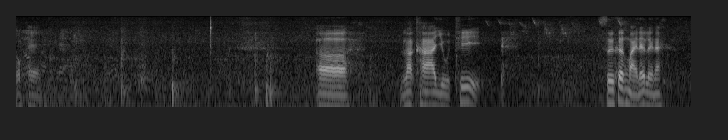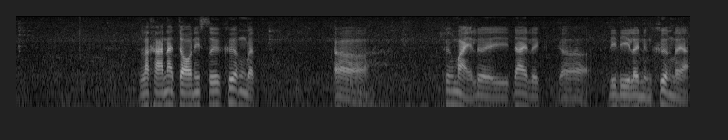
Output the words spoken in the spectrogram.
ก็แพงเอ่อราคาอยู่ที่ ซื้อเครื่องใหม่ได้เลยนะ ราคาหน้าจอนี้ซื้อเครื่องแบบ เอ่อ เครื่องใหม่เลยได้เลย เอ่อ ดีๆ เลยหนึ่งเครื่องเลยอะ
